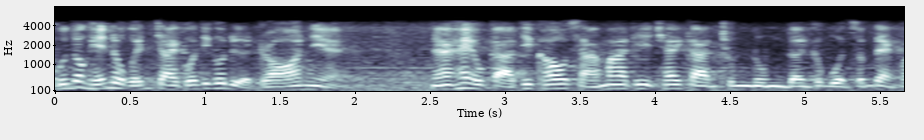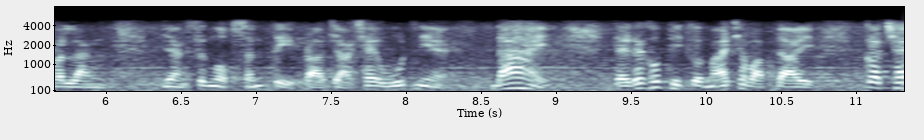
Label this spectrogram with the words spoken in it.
คุณต้องเห็นอกเห็นใจคนที่เขาเดือดร้อนเนี่ยนะให้โอกาสที่เขาสามารถที่ใช้การชุมนุมเดินกระบวนสำแดงพลัง อย่างสงบสันติปราศจากใช้อาวุธเนี่ยได้ แต่ถ้าเขาผิดกฎหมายฉบับใด ก็ใช้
